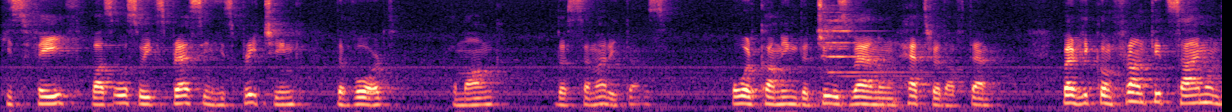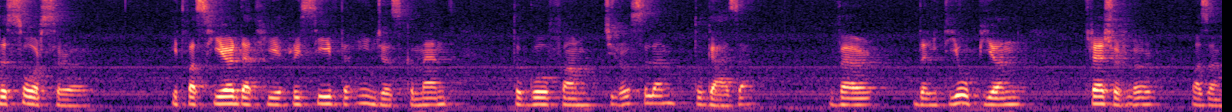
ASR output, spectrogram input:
His faith was also expressed in his preaching the word among the Samaritans, overcoming the Jews' well known hatred of them, where he confronted Simon the sorcerer. It was here that he received the angel's command to go from Jerusalem to Gaza, where the Ethiopian treasurer was on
